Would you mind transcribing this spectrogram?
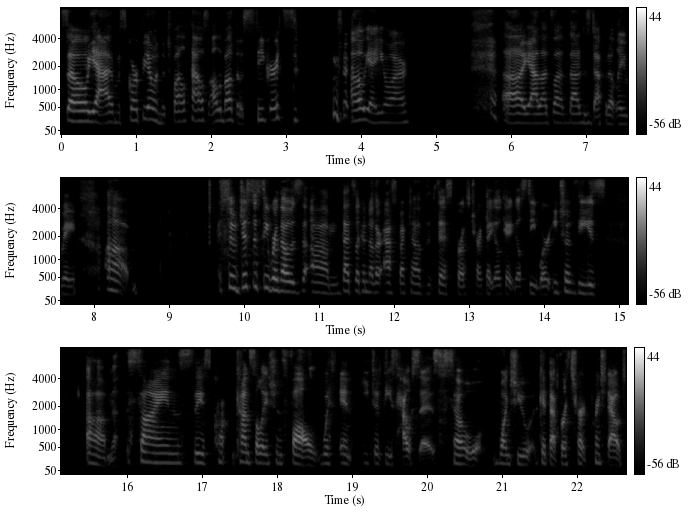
so, yeah, I'm a Scorpio in the 12th house, all about those secrets. oh, yeah, you are. Uh, yeah, that's a, that is definitely me. Um, so just to see where those um, that's like another aspect of this birth chart that you'll get. You'll see where each of these um, signs these constellations fall within each of these houses. So once you get that birth chart printed out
